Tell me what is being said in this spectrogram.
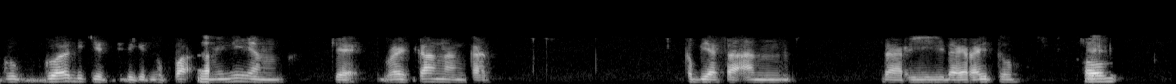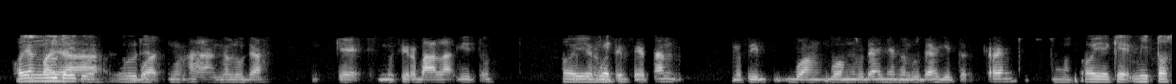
gua, gua dikit dikit lupa Ya. ini yang kayak mereka ngangkat kebiasaan dari daerah itu. Oh, Kayak oh yang supaya ngeludah itu ya, ngeludah. buat nge- ngeludah kayak musir bala gitu. Oh iya buat musir setan mesti buang buang ludahnya ngeludah gitu. Keren. Oh iya kayak mitos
